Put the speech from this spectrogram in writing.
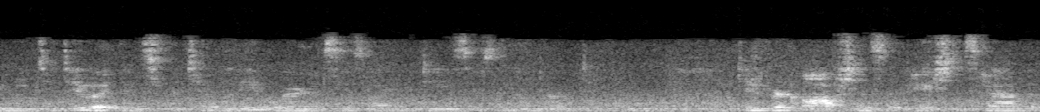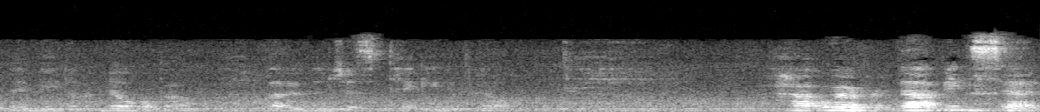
we need to do it. There's fertility awareness, there's IUDs, there's a number of different different options that patients have that they may not know about, other than just taking a pill. However, that being said,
